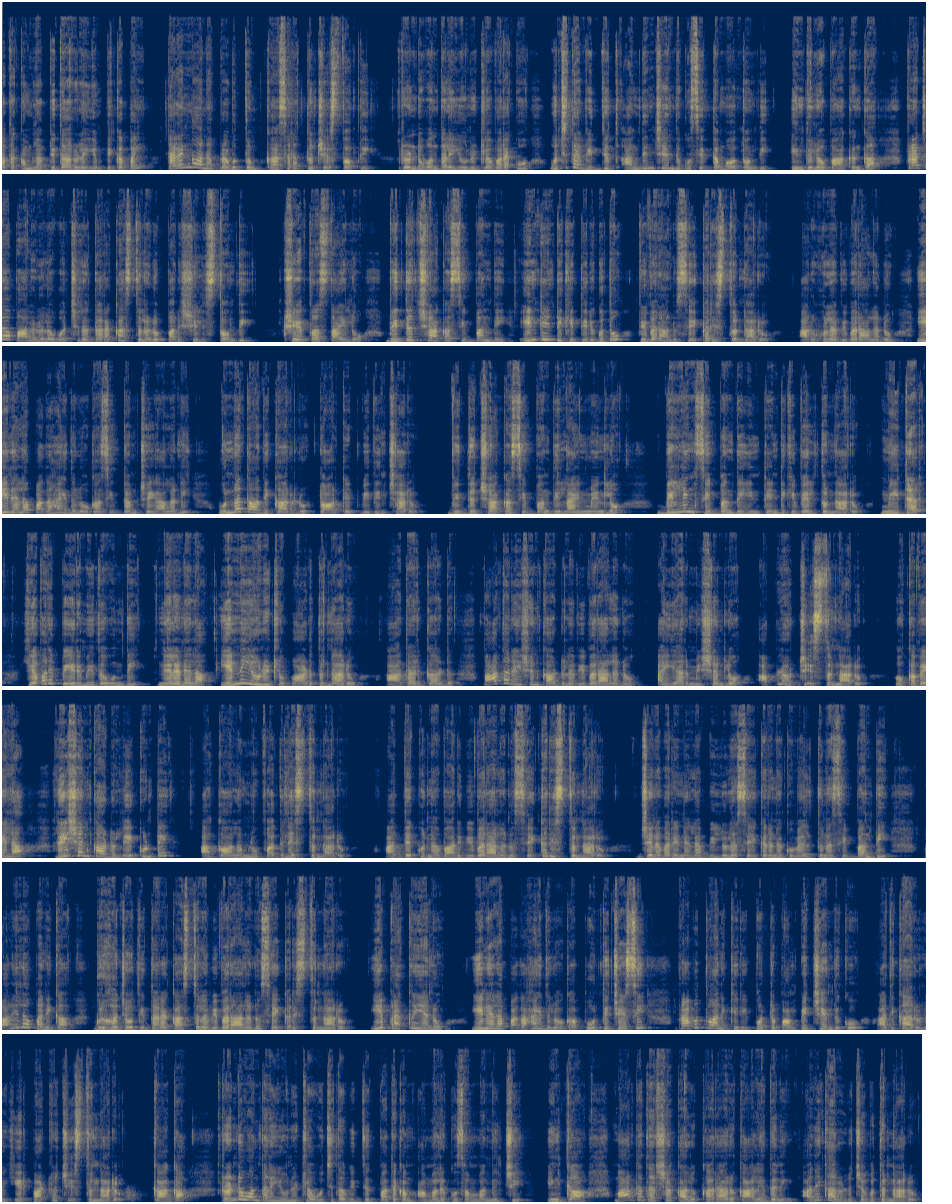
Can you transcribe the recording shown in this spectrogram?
పథకం లబ్ధిదారుల ఎంపికపై తెలంగాణ ప్రభుత్వం కసరత్తు చేస్తోంది. రెండు వందల యూనిట్ల వరకు ఉచిత విద్యుత్ అందించేందుకు సిద్ధమవుతోంది. ఇందులో భాగంగా ప్రజాపాలనలో వచ్చిన దరఖాస్తులను పరిశీలిస్తోంది. క్షేత్రస్థాయిలో విద్యుత్ శాఖ సిబ్బంది ఇంటింటికి తిరుగుతూ వివరాలు సేకరిస్తున్నారు. అర్హుల వివరాలను ఈ నెల పదహైదులోగా సిద్ధం చేయాలని ఉన్నతాధికారులు టార్గెట్ విధించారు. విద్యుత్ శాఖ సిబ్బంది లైన్మెన్లు బిల్లింగ్ సిబ్బంది ఇంటింటికి వెళ్తున్నారు. మీటర్ ఎవరి పేరు మీద ఉంది? నెల నెల ఎన్ని యూనిట్లు వాడుతున్నారు? ఆధార్ కార్డు పాత రేషన్ కార్డుల వివరాలను ఐఆర్ మిషన్లో అప్లోడ్ చేస్తున్నారు. ఒకవేళ రేషన్ కార్డు లేకుంటే ఆ కాలంను వదిలేస్తున్నారు. అద్దెకున్న వారి వివరాలను సేకరిస్తున్నారు. జనవరి నెల బిల్లుల సేకరణకు వెళ్తున్న సిబ్బంది పనిలో పనిగా గృహజ్యోతి దరఖాస్తుల వివరాలను సేకరిస్తున్నారు. ఈ ప్రక్రియను ఈ నెల పదహైదులోగా పూర్తి చేసి ప్రభుత్వానికి రిపోర్టు పంపించేందుకు అధికారులు ఏర్పాట్లు చేస్తున్నారు. కాగా రెండు వందల యూనిట్ల ఉచిత విద్యుత్ పథకం అమలుకు సంబంధించి ఇంకా మార్గదర్శకాలు ఖరారు కాలేదని అధికారులు చెబుతున్నారు.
